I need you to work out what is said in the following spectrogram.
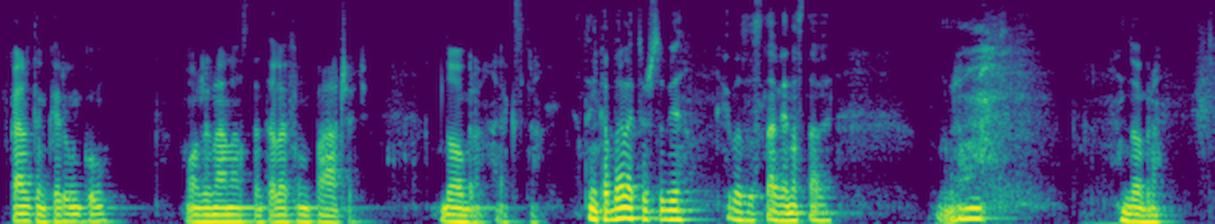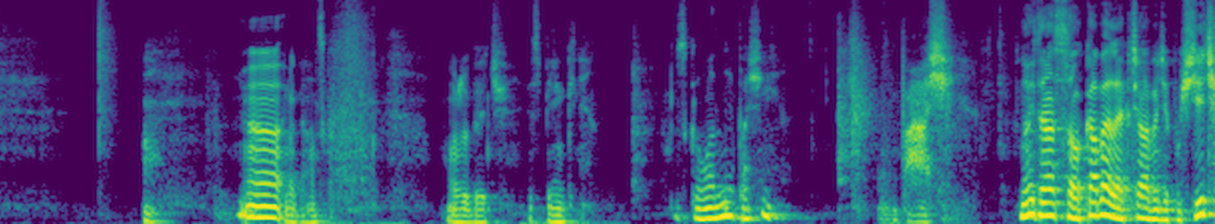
W każdym kierunku może na nas ten telefon patrzeć. Dobra, ekstra. Ja ten kabelek to już sobie chyba zostawię na stałe. Dobra. Dobra. O. E, elegancko. Może być. Jest pięknie. Wszystko ładnie, pasi? Pasi. No i teraz co? Kabelek trzeba będzie puścić.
